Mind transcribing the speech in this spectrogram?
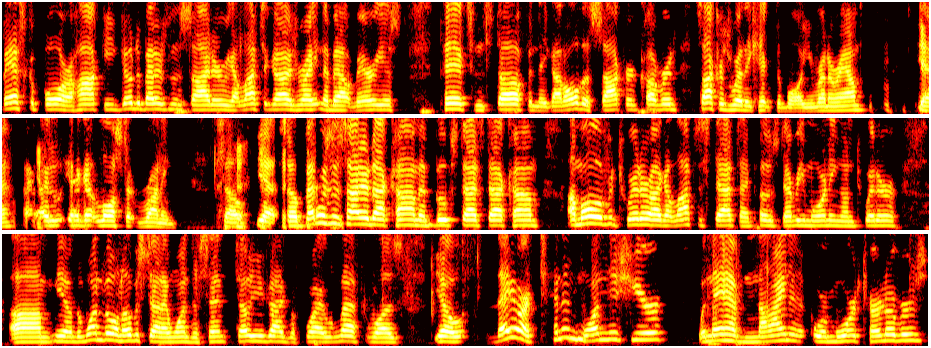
basketball or hockey, go to Bettors Insider. We got lots of guys writing about various picks and stuff, and they got all the soccer covered. Soccer's where they kick the ball. You run around. Yeah, I, I, I got lost at running. So yeah, so bettorsinsider.com and boopstats.com. I'm all over Twitter. I got lots of stats I post every morning on Twitter. Um, you know, the one Villanova stat I wanted to send, tell you guys before I left was, you know, they are 10 and 1 this year when they have nine or more turnovers,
